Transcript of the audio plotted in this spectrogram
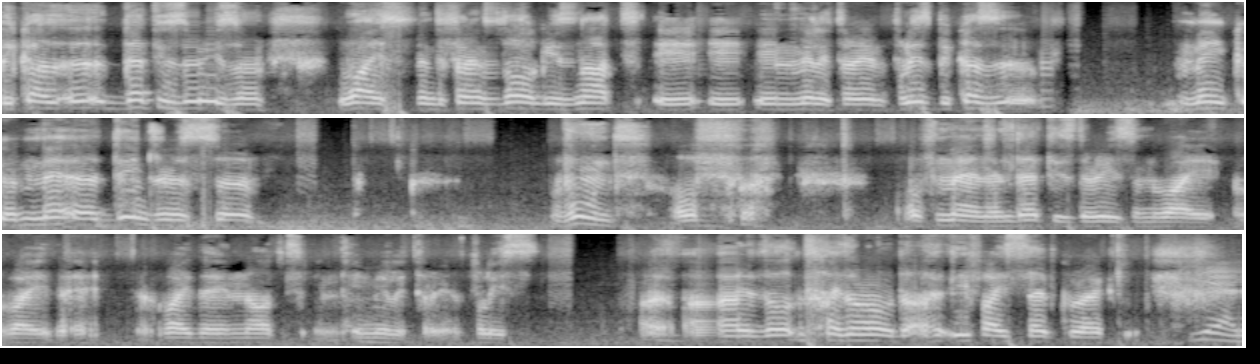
Because uh, that is the reason why the defense dog is not i- i- in military and police because uh, make a ma- uh, dangerous uh, wound of of men. And that is the reason why why they why they're not in, in military and police. I, I don't I don't know if I said correctly. Yeah,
